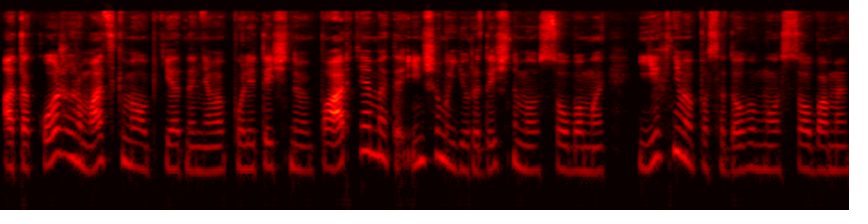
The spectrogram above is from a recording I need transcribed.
а також громадськими об'єднаннями, політичними партіями та іншими юридичними особами, їхніми посадовими особами,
